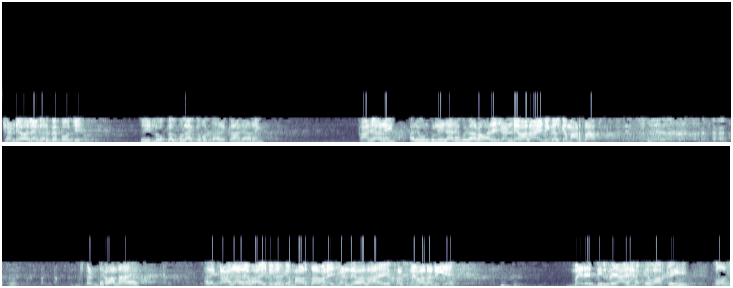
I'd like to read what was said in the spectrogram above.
جھنڈے والے گھر پہ پہنچے۔ تو یہ لوکل بلا کے بولتا ارے کہاں جا رہے ہیں؟ کہاں جا رہے ہیں؟ ارے، ان کو لے جانے کو جا رہا ہوں۔ ارے، جھنڈے والا ہے، نکل کے مارتا۔ جھنڈے والا ہے۔ ارے، کہاں جا رہے بھائی، نکل کے مارتا انہیں۔ جھنڈے والا ہے پھنسنے والا نہیں ہے۔ میرے دل میں آیا کہ واقعی غوث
